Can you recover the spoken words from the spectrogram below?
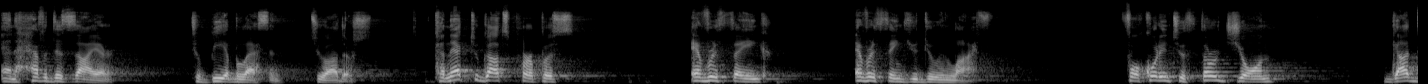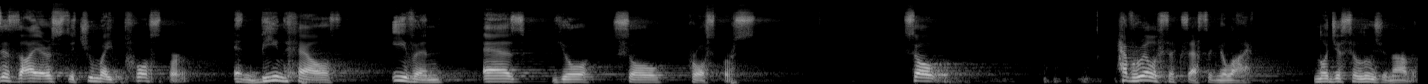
and have a desire to be a blessing to others. Connect to God's purpose, everything, everything you do in life. For according to 3 John God desires that you may prosper and be in health even as your soul prospers. So, have real success in your life, not just illusion of it.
